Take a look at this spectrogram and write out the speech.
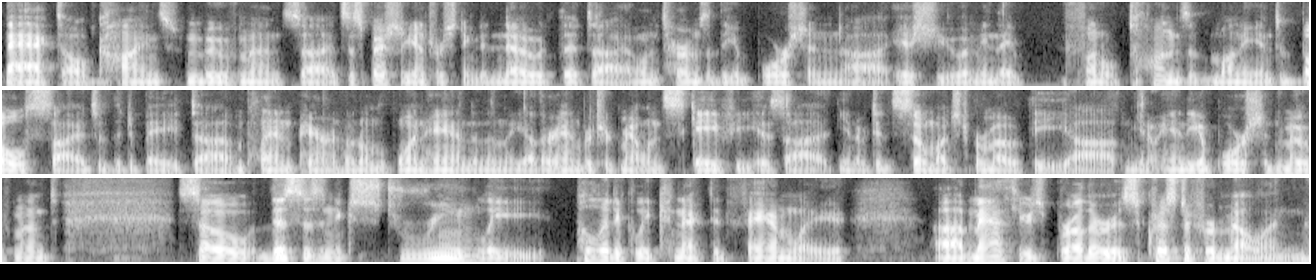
backed all kinds of movements. Uh, it's especially interesting to note that uh, in terms of the abortion uh, issue, I mean, they've funneled tons of money into both sides of the debate. Uh, Planned Parenthood on the one hand, and then the other hand, Richard Mellon Scaife has, uh, you know, did so much to promote the, uh, you know, anti-abortion movement. So this is an extremely politically connected family. Uh, Matthew's brother is Christopher Mellon,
